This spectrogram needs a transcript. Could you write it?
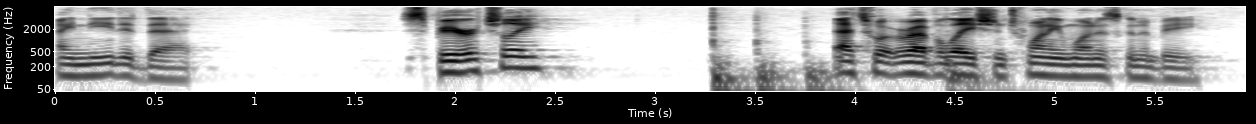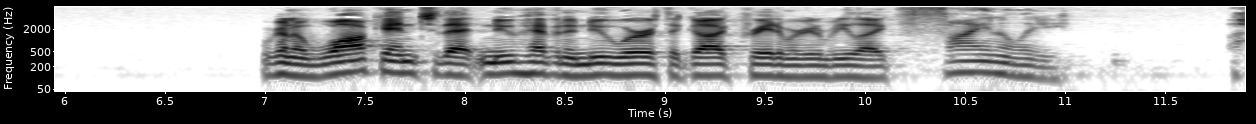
I needed that. Spiritually, that's what Revelation 21 is going to be. We're going to walk into that new heaven and new earth that God created, and we're going to be like, finally, oh,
